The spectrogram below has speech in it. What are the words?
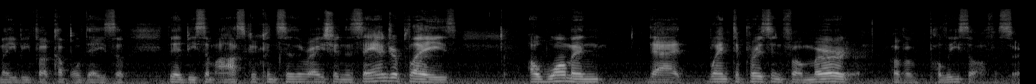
maybe for a couple of days, so there'd be some Oscar consideration. And Sandra plays a woman that went to prison for murder of a police officer,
